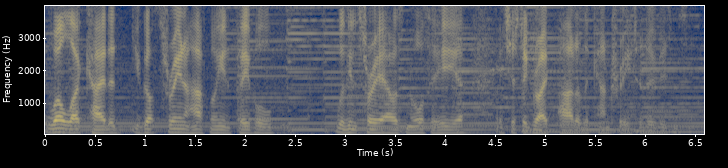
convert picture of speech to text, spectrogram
well located, you've got three and a half million people within three hours north of here. It's just a great part of the country to do business in.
